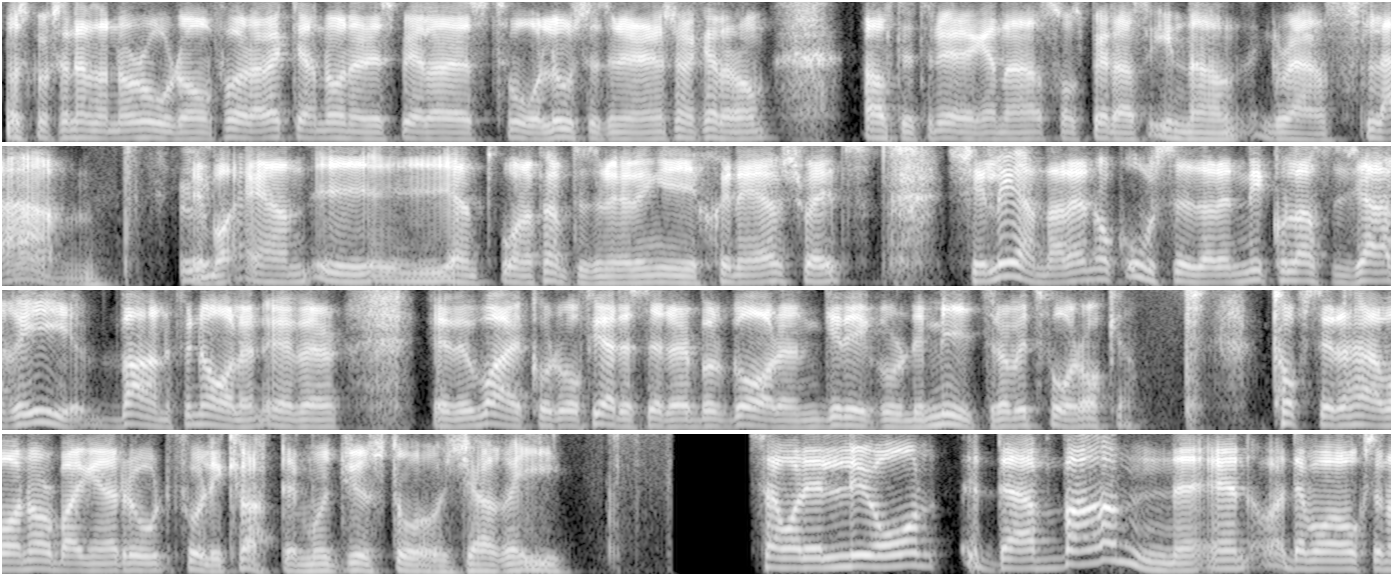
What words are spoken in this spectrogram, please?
Jag ska också nämna några ord om förra veckan då när det spelades två loser-turneringar som jag kallar dem. Alltid turneringarna som spelas innan Grand Slam. Det mm. var en i, en 250-turnering i Genève, Schweiz. Chilenaren och osidaren Nicolas Jarry vann finalen över, över wildcard och fjärdesidare bulgaren Grigor Dimitrov i två raka. Toppsidare här var norrbaggen Rod full i kvarten mot just då Jarry. Sen var det Lyon. Där vann, en, det var också en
